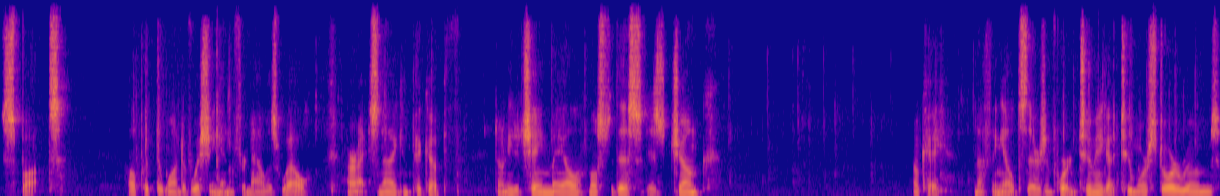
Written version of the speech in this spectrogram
spots. I'll put the wand of wishing in for now as well. All right, so now I can pick up, don't need a chainmail. Most of this is junk. Okay, nothing else there is important to me. I got two more storerooms.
